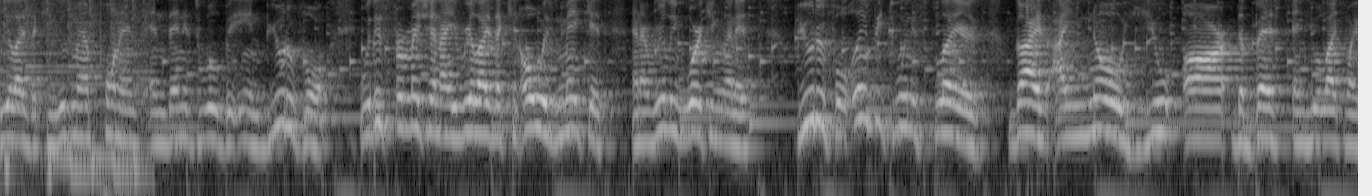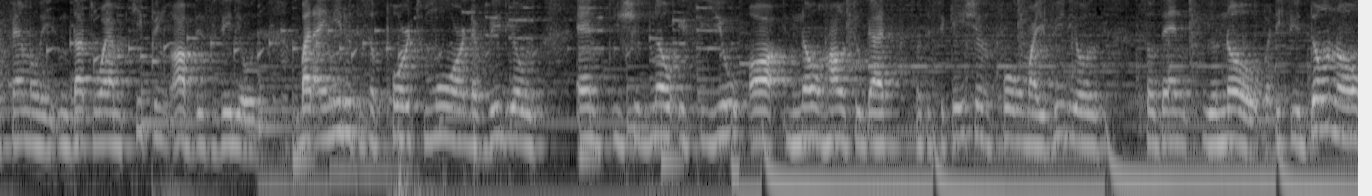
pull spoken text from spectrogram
realize I can use my opponent and then it will be in. Beautiful. With this formation I realize I can always make it and I'm really working on it. Beautiful in between his players. Guys, I know you are the best and you like my family and that's why I'm keeping up these videos. But I need you to support more the videos and you should know if you are know how to get notification for my videos so then you know but if you don't know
